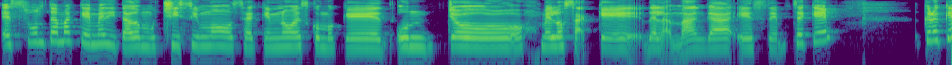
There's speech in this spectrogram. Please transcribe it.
es un tema que he meditado muchísimo, o sea que no es como que un yo me lo saqué de la manga. Este, sé que creo que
